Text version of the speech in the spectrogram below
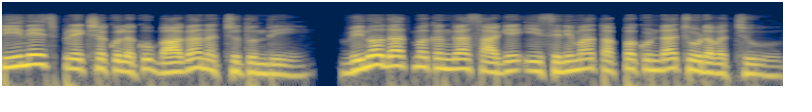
టీనేజ్ ప్రేక్షకులకు బాగా నచ్చుతుంది. వినోదాత్మకంగా సాగే ఈ సినిమా తప్పకుండా చూడవచ్చు.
